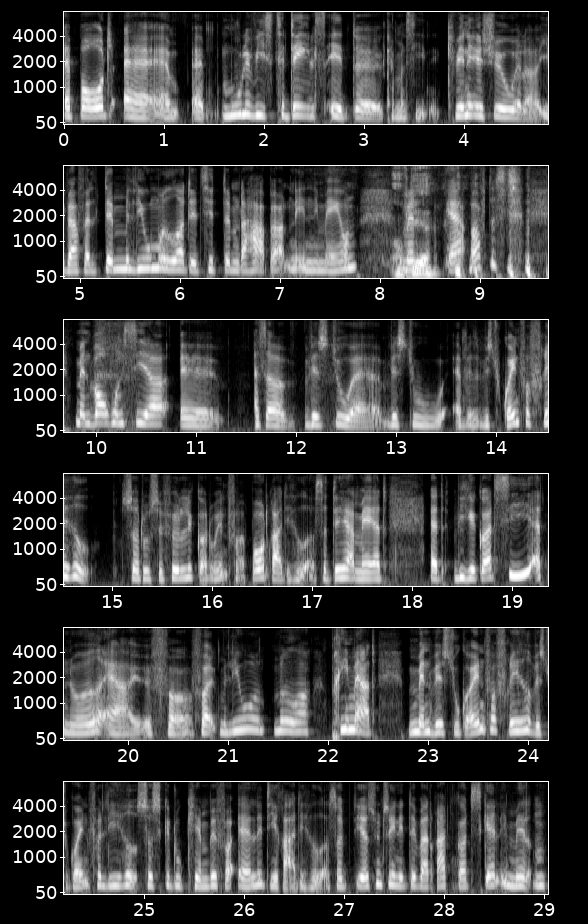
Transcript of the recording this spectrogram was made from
abort er, er, er muligvis til dels et, øh, kan man sige, kvindeissue, eller i hvert fald dem med livmødre, det er tit dem, der har børnene inde i maven. Ofte, Men, ja. ja, oftest. Men hvor hun siger, øh, altså hvis du, er, hvis, du er, hvis du går ind for frihed, så du selvfølgelig går du ind for abortrettigheder. Så det her med, at, at vi kan godt sige, at noget er øh, for folk med livmødre primært, men hvis du går ind for frihed, hvis du går ind for lighed, så skal du kæmpe for alle de rettigheder. Så jeg synes egentlig, det var et ret godt skæld imellem.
